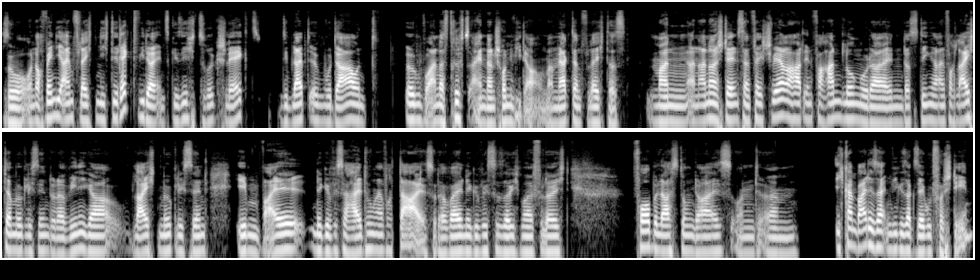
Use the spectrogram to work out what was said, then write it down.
So, und auch wenn die einem vielleicht nicht direkt wieder ins Gesicht zurückschlägt, sie bleibt irgendwo da und irgendwo anders trifft es einen dann schon wieder. Und man merkt dann vielleicht, dass man an anderen Stellen es dann vielleicht schwerer hat in Verhandlungen oder in, dass Dinge einfach leichter möglich sind oder weniger leicht möglich sind, eben weil eine gewisse Haltung einfach da ist oder weil eine gewisse, sag ich mal, vielleicht Vorbelastung da ist. Und ähm, ich kann beide Seiten, wie gesagt, sehr gut verstehen.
